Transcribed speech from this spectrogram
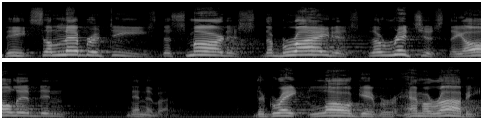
The celebrities, the smartest, the brightest, the richest, they all lived in Nineveh. The great lawgiver Hammurabi,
